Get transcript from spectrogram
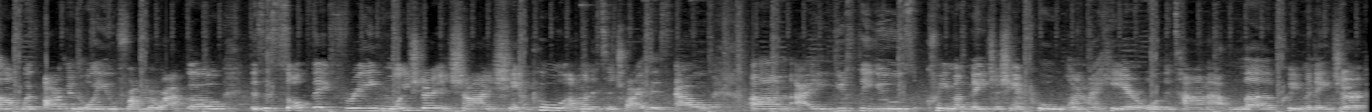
um, with argan oil from Morocco. This is sulfate free moisture and shine shampoo. I wanted to try this out. Um, I used to use Creme of Nature shampoo on my hair all the time. I love Creme of Nature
